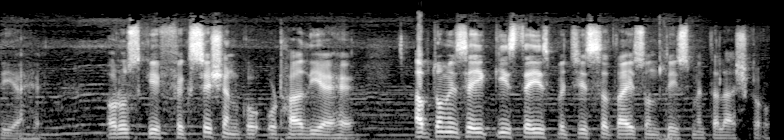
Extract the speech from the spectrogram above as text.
दिया है और उसकी फिक्सेशन को उठा दिया है। अब तुम इसे 21, 23, 25, 27, उनतीस में तलाश करो।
